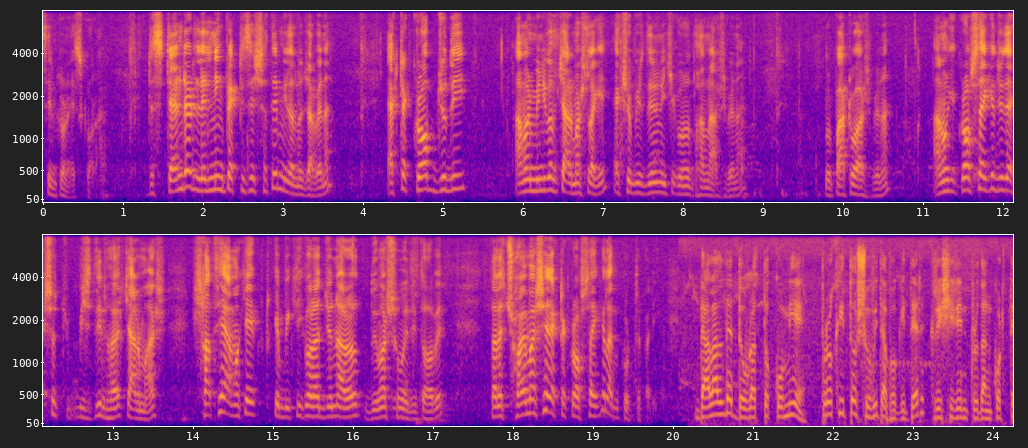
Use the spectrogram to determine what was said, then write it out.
সিনক্রোনাইজ করা। এটা স্ট্যান্ডার্ড লেন্ডিং প্র্যাকটিসের সাথে মিলানো যাবে না। একটা ক্রপ যদি আমার মিনিমাম চার মাস লাগে, একশো বিশ দিনের নিচে কোনো ধান আসবে না, কোনো পাটও আসবে না। আমাকে ক্রপ সাইকেল যদি একশো বিশ দিন হয়, চার মাস, সাথে আমাকে বিক্রি করার জন্য আরও দুই মাস সময় দিতে হবে, তাহলে ছয় মাসের একটা ক্রপ সাইকেল আমি করতে পারি। দালালদের দৌরাত্ম্য কমিয়ে প্রকৃত সুবিধাভোগীদের কৃষি ঋণ প্রদান করতে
